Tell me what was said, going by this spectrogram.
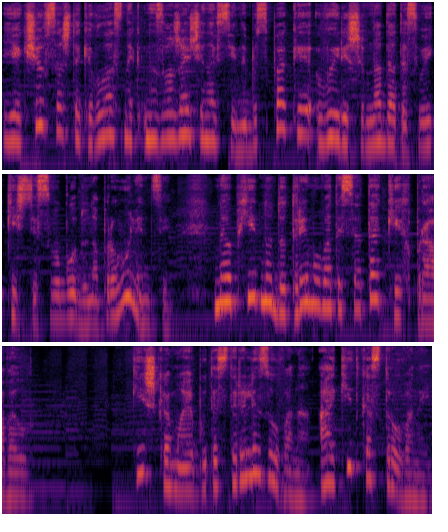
Якщо все ж таки власник, незважаючи на всі небезпеки, вирішив надати своїй кішці свободу на прогулянці, необхідно дотримуватися таких правил. Кішка має бути стерилізована, а кіт кастрований.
